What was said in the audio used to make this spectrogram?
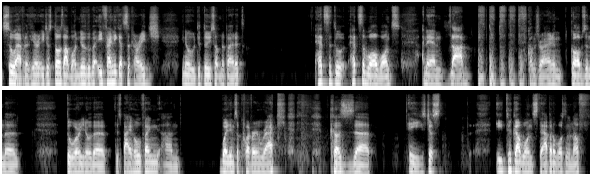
so evident here. He just does that one. You know, he finally gets the courage, you know, to do something about it. Hits the door, hits the wall once, and then Vlad comes around and gobs in the door, you know, the the spy hole thing, and William's a quivering wreck because uh, he's just he took out one step and it wasn't enough.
